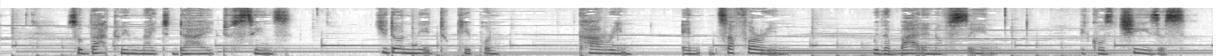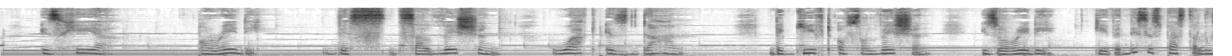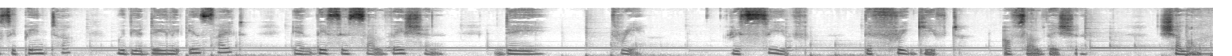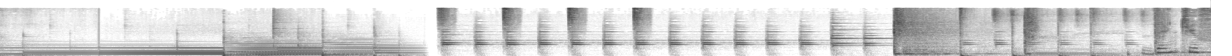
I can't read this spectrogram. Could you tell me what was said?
so that we might die to sins. You don't need to keep on carrying and suffering with the burden of sin because Jesus is here already. This salvation work is done. The gift of salvation is already given. This is Pastor Lucy Painter with your daily insight, and this is Salvation Day 3. Receive the free gift of salvation. Shalom.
